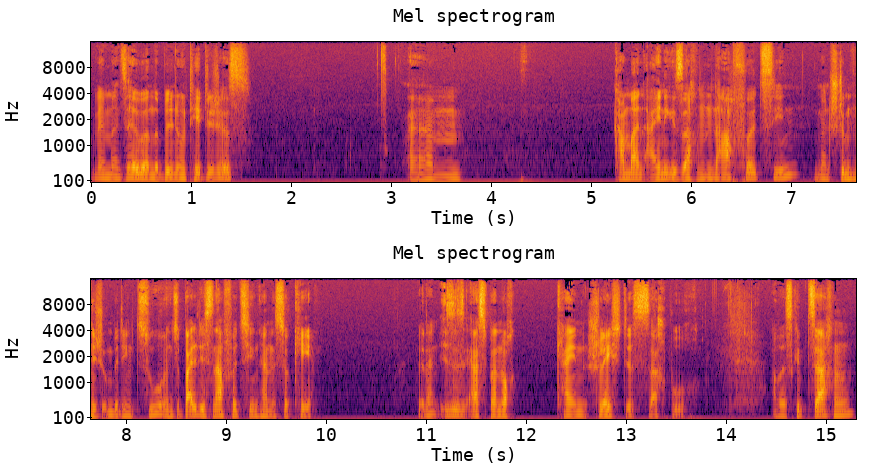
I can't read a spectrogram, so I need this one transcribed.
wenn man selber in der Bildung tätig ist, ähm, kann man einige Sachen nachvollziehen. Man stimmt nicht unbedingt zu und sobald ich es nachvollziehen kann, ist okay. Ja, dann ist es erstmal noch kein schlechtes Sachbuch. Aber es gibt Sachen,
